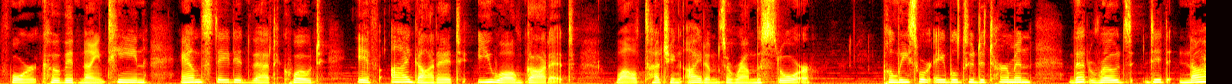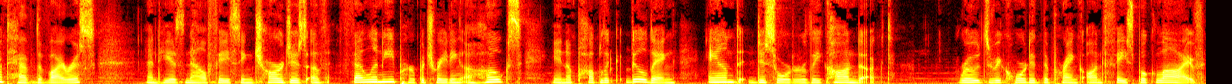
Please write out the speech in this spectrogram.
for COVID 19 and stated that, quote, if I got it, you all got it, while touching items around the store. Police were able to determine that Rhodes did not have the virus, and he is now facing charges of felony perpetrating a hoax in a public building and disorderly conduct. Rhodes recorded the prank on Facebook Live,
